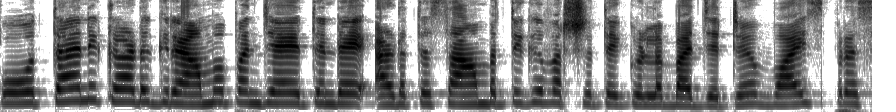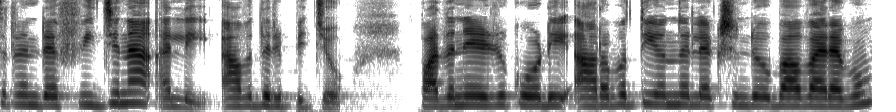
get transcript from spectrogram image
പോത്താനിക്കാട് ഗ്രാമപഞ്ചായത്തിന്റെ അടുത്ത സാമ്പത്തിക വർഷത്തേക്കുള്ള budget vice president Fijina Ali അവതരിപ്പിച്ചു. പതിനേഴ് കോടി അറുപത്തിയൊന്ന് ലക്ഷം രൂപ വരവും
